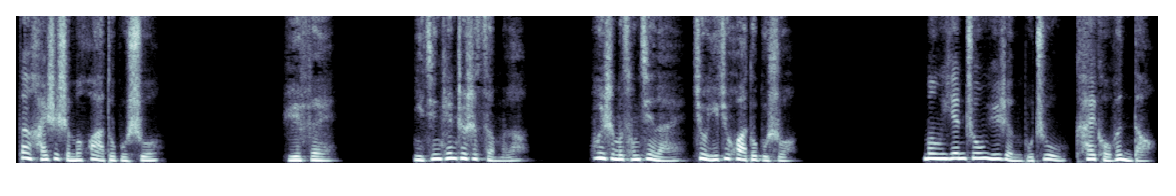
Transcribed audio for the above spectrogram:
但还是什么话都不说。于飞，你今天这是怎么了？为什么从进来就一句话都不说？孟烟终于忍不住开口问道。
